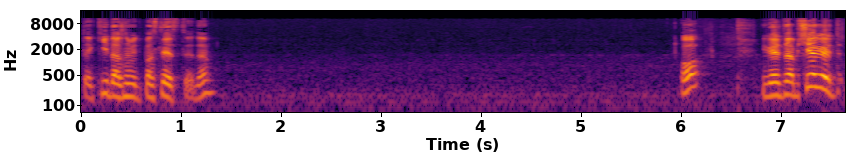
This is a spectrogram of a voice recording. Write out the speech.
такие должны быть последствия, да? О! И говорит, вообще, говорит,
